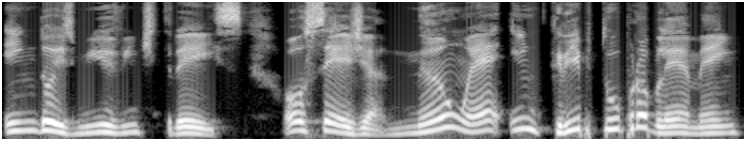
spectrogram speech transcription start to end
em 2023. Ou seja, não é em cripto o problema, hein?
